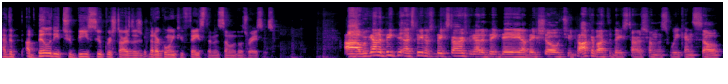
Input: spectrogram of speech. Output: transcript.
have the ability to be superstars that are going to face them in some of those races. Uh, we've got a big. Uh, speaking of big stars, we got a big day, a big show to talk about the big stars from this weekend. So,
